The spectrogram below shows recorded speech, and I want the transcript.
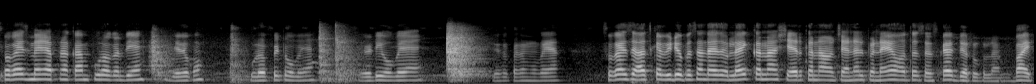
ना तो गैस मैंने अपना काम पूरा कर दिया है। ये देखो, पूरा फिट हो गया रेडी हो गया है। ये तो खत्म हो गया। सो गैस आज का वीडियो पसंद आया तो लाइक करना शेयर करना और चैनल पर नए हो तो सब्सक्राइब ज़रूर करना। बाय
